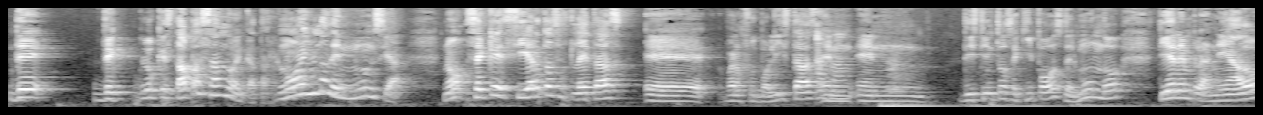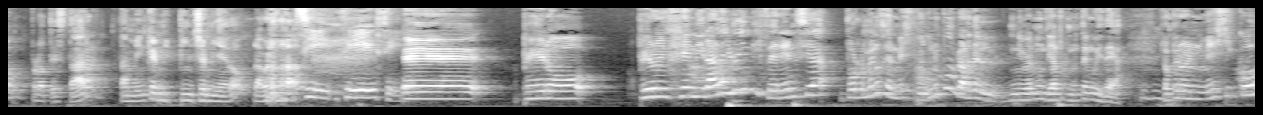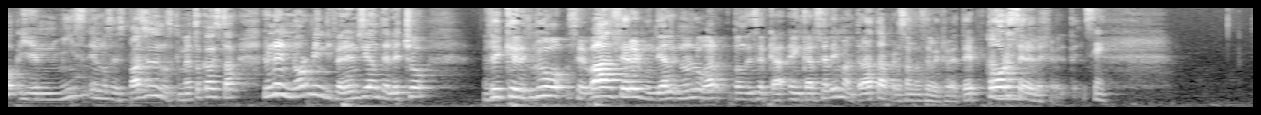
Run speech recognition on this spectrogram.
De, de lo que está pasando en Qatar. No hay una denuncia. ¿no? Sé que ciertos atletas, eh, bueno, futbolistas en, en distintos equipos del mundo tienen planeado protestar. También que mi pinche miedo, la verdad. Sí, sí, sí. Eh, pero, pero en general hay una indiferencia, por lo menos en México. Yo no puedo hablar del nivel mundial porque no tengo idea. Pero en México y en, mis, en los espacios en los que me ha tocado estar, hay una enorme indiferencia ante el hecho de que de nuevo se va a hacer el mundial en un lugar donde se enca- encarcela y maltrata a personas LGBT por ser LGBT. Sí.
